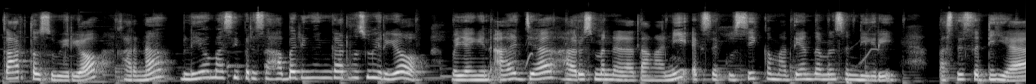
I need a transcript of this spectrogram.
Kartosuwiryo karena beliau masih bersahabat dengan Kartosuwiryo. Bayangin aja harus menandatangani eksekusi kematian teman sendiri. Pasti sedih ya.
